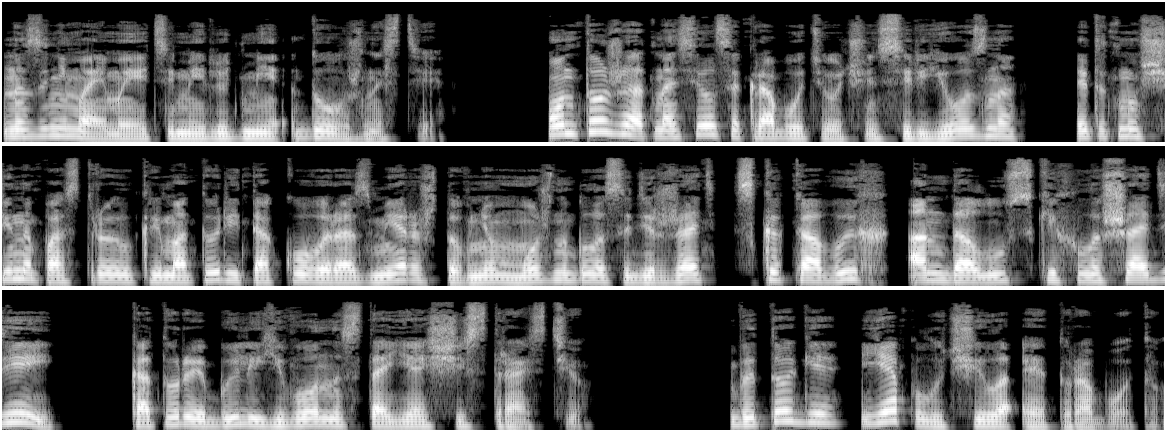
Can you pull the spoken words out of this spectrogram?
на занимаемой этими людьми должности. Он тоже относился к работе очень серьезно, этот мужчина построил крематорий такого размера, что в нем можно было содержать скаковых андалузских лошадей, которые были его настоящей страстью. В итоге я получила эту работу.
